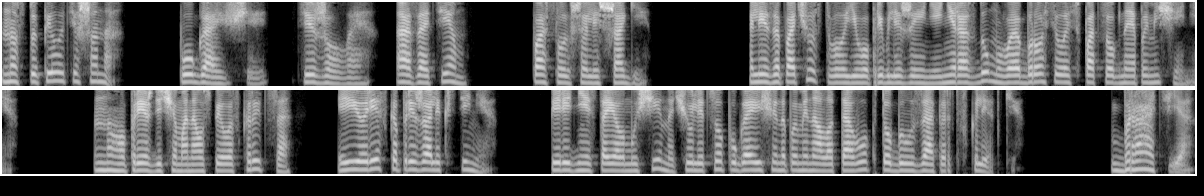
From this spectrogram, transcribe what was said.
Наступила тишина. Пугающая, тяжелая. А затем послышались шаги. Лиза почувствовала его приближение и, не раздумывая, бросилась в подсобное помещение. Но прежде чем она успела скрыться, ее резко прижали к стене. Перед ней стоял мужчина, чье лицо пугающе напоминало того, кто был заперт в клетке. «Братья!»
